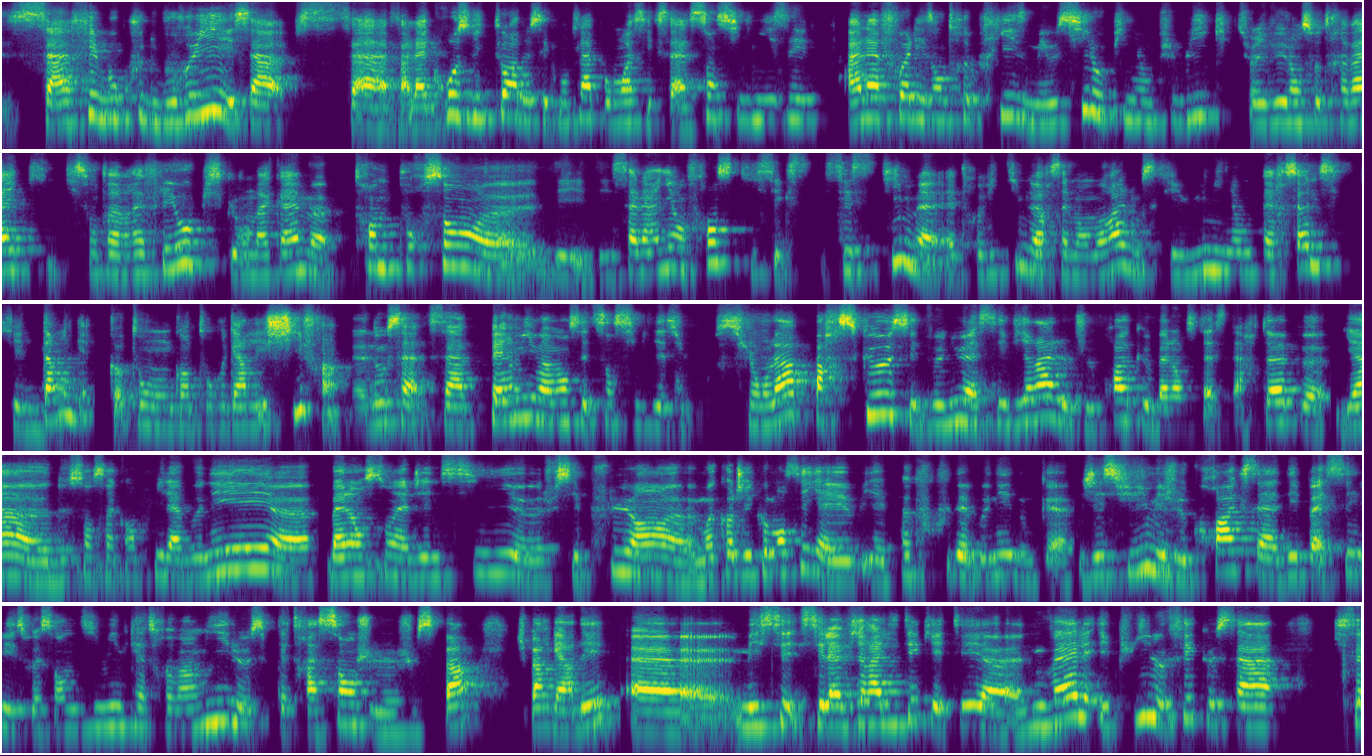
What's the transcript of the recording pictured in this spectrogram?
ça a fait beaucoup de bruit et ça, ça enfin, la grosse victoire de ces comptes-là, pour moi, c'est que ça a sensibilisé à la fois les entreprises, mais aussi l'opinion publique sur les violences au travail qui, sont un vrai fléau, puisqu'on a quand même 30% euh, des, salariés en France qui s'estiment être victimes de harcèlement moral. Donc, ça fait 8 millions de personnes, ce qui est dingue quand on, quand on regarde les chiffres. Donc, ça, a permis vraiment cette sensibilisation-là parce que c'est devenu assez viral. Je crois que Balance ta Startup, il y a 250 euh, 000 abonnés. Euh, Balance ton Agency, je ne sais plus. Hein, moi, quand j'ai commencé, il n'y avait, pas beaucoup d'abonnés, donc j'ai suivi, mais je crois que ça a dépassé les 70 000, 80 000. C'est peut-être à 100, je ne sais pas. Je n'ai pas regardé. mais c'est la viralité qui a été nouvelle. Et puis, le fait que ça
